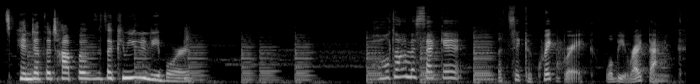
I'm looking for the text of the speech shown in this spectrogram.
It's pinned at the top of the community board. Hold on a second. Let's take a quick break. We'll be right back.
